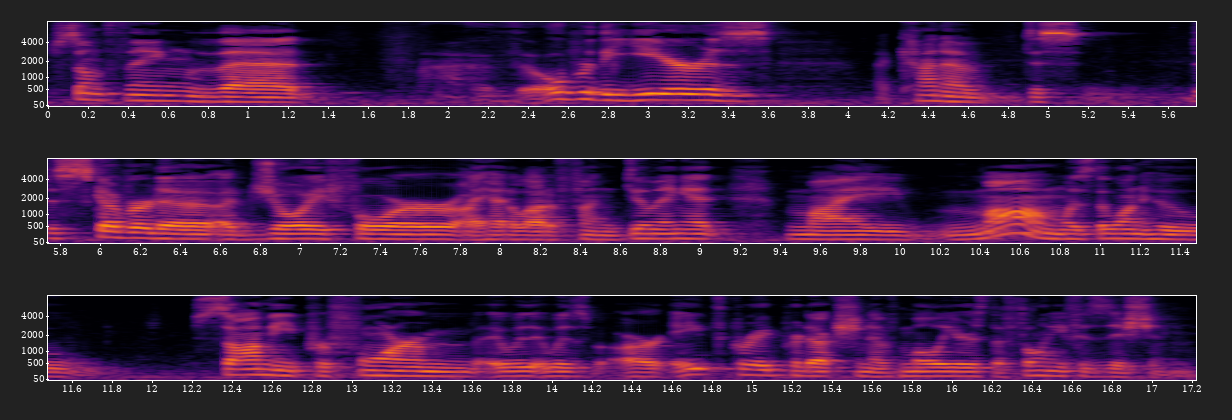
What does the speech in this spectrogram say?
something that uh, over the years kind of dis- discovered a, a joy for. I had a lot of fun doing it. My mom was the one who saw me perform. It was, it was our eighth grade production of Moliere's The Phony Physician,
